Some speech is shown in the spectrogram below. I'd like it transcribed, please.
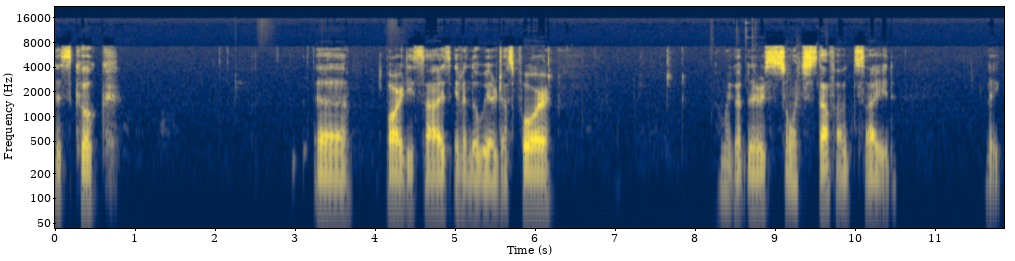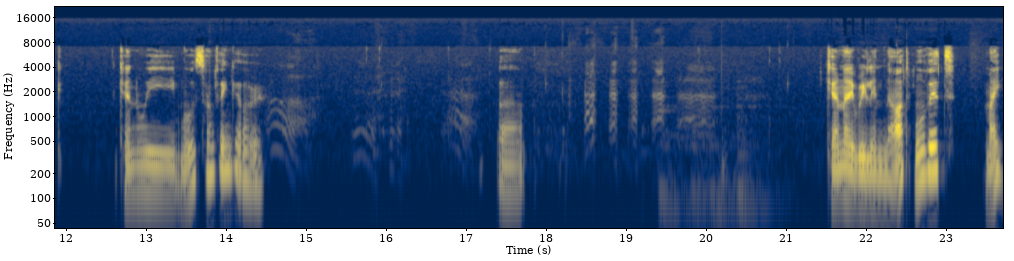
let's cook uh, party size, even though we are just four. Oh my god, there is so much stuff outside. Like, can we move something or? Uh, can I really not move it? My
